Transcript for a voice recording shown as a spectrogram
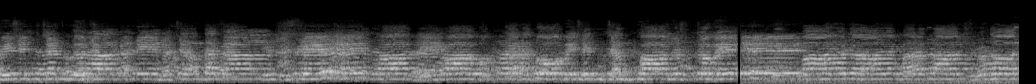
विषिञ्चन्दुरारतेन चन्दसा विश्वे त्वा देवा उत्तरतो विषिञ्चन्त्वा विषिञ्चन्त्वायुजाय भरता श्रुणा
